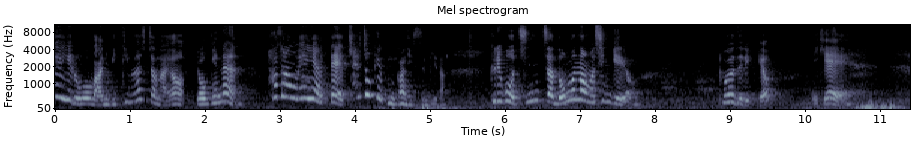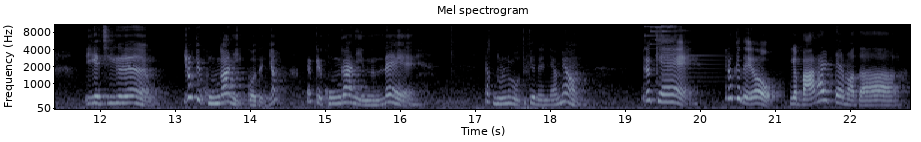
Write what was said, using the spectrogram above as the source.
회의로 많이 미팅 하시잖아요. 여기는 화상 회의할 때 최적의 공간이 있습니다. 그리고 진짜 너무너무 신기해요. 보여드릴게요. 이게 이게 지금 이렇게 공간이 있거든요. 이렇게 공간이 있는데 딱 누르면 어떻게 되냐면 이렇게 이렇게 돼요. 이게 말할 때마다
